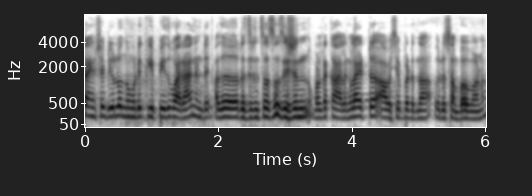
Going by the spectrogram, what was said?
ടൈം ഷെഡ്യൂൾ ഒന്നും കൂടി കീപ്പ് ചെയ്ത് വരാനുണ്ട്. അത് റെസിഡൻസ് അസോസിയേഷൻ വളരെ കാലങ്ങളായിട്ട് ആവശ്യപ്പെടുന്ന ഒരു സംഭവമാണ്.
